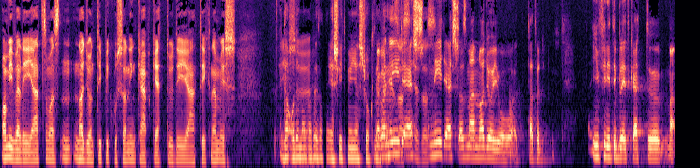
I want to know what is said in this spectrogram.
amivel én játszom, az nagyon tipikusan inkább 2D játék, nem? És de és, oda meg ez a teljesítmény, ez sok. Meg a 4S, az, az. a 4S az már nagyon jó volt. Tehát, hogy Infinity Blade 2 már,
